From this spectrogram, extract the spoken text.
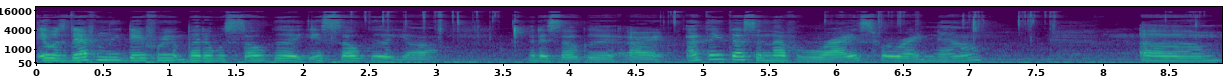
it was definitely different, but it was so good. It's so good, y'all. It is so good. All right. I think that's enough rice for right now. Um,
